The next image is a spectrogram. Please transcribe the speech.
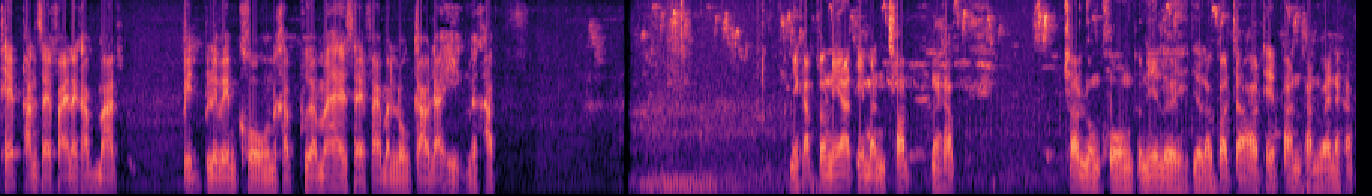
เทปพันสายไฟนะครับ มาปิดบริเวณโครงนะครับ เพื่อไม่ให้สายไฟมันลงกาวได้อีกนะครับนี่ครับตรงนี้ที่มันช็อตนะครับ ช็อตลงโครงตัวนี้เลย เดี๋ยวเราก็จะเอาเทปพันพันไว้นะครับ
